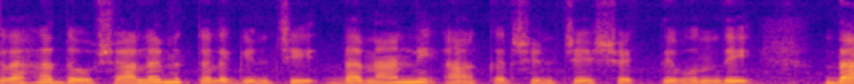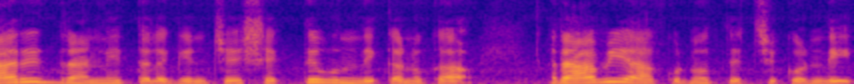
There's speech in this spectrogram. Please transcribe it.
గ్రహ దోషాలను తొలగించి ధనాన్ని ఆకర్షించే శక్తి ఉంది. దారిద్రాన్ని తొలగించే శక్తి ఉంది కనుక రావి ఆకును తెచ్చుకోండి.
